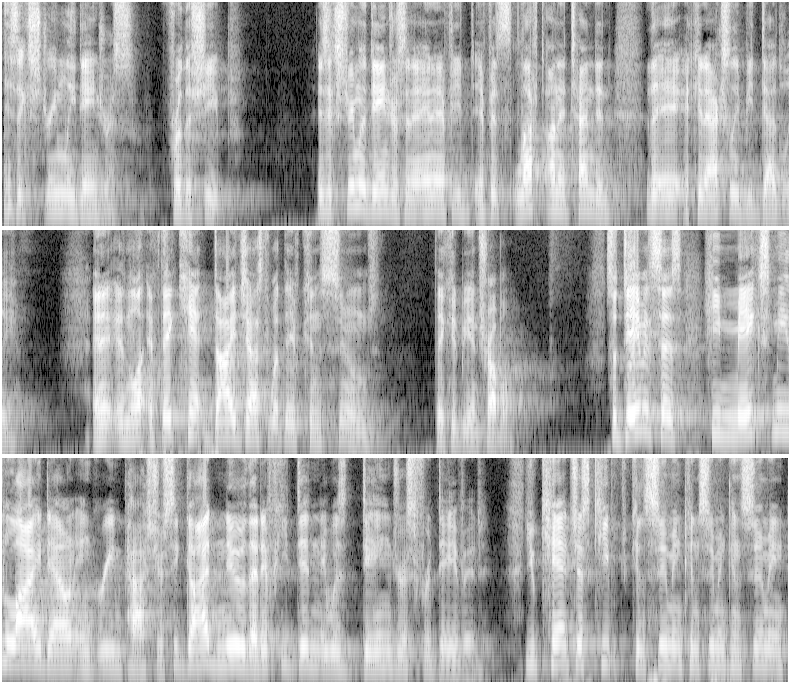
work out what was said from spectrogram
is extremely dangerous for the sheep. It's extremely dangerous, and if, you, if it's left unattended, it can actually be deadly. And if they can't digest what they've consumed, they could be in trouble. So David says, He makes me lie down in green pastures. See, God knew that if He didn't, it was dangerous for David. You can't just keep consuming, consuming, consuming,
